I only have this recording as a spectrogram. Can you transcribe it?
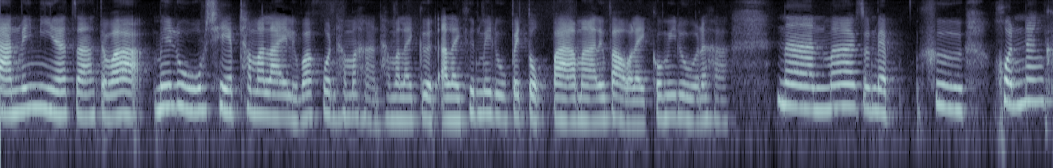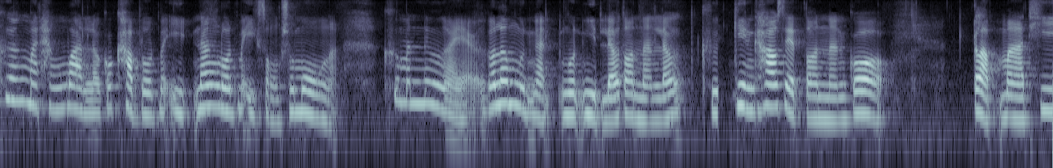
ร้านไม่มีนะจ๊ะ แต่ว่าไม่รู้เชฟทำอะไรหรือว่าคนทำอาหารทำอะไรเกิดอะไรขึ้นไม่รู้ไปตกปลามาหรือเปล่าอะไรก็ไม่รู้นะคะ นานมากจนแบบคือคนนั่งเครื่องมาทั้งวัน แล้วก็ขับรถมาอีกนั่งรถมาอีกสองชั่วโมงอะ่ะ คือมันเหนื่อยอะ่ะก็เริ่มหงุดหงิดหงุดหงิดแล้วตอนนั้นแล้วคือกินข้าวเสร็จตอนนั้นก็กลับมาที่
